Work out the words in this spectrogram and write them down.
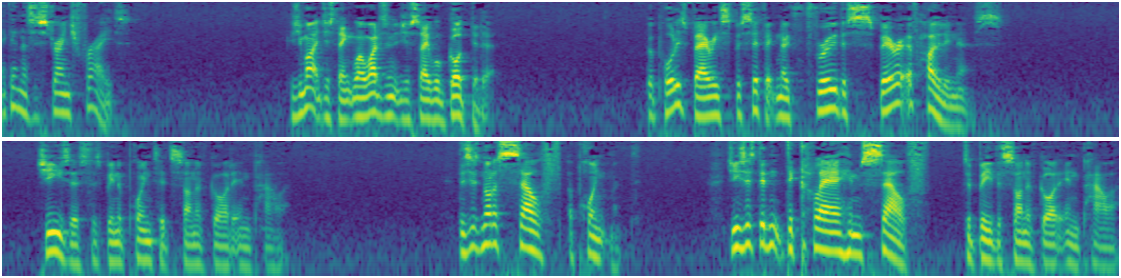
Again, that's a strange phrase. Because you might just think, well, why doesn't it just say, well, God did it? But Paul is very specific. No, through the Spirit of holiness, Jesus has been appointed Son of God in power. This is not a self appointment. Jesus didn't declare himself to be the Son of God in power.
